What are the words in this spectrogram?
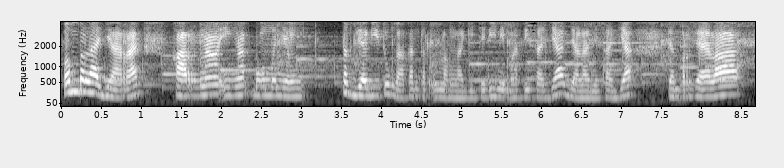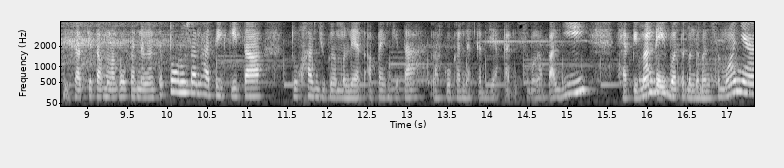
pembelajaran karena ingat momen yang terjadi itu nggak akan terulang lagi. Jadi nikmati saja, jalani saja, dan percayalah di saat kita melakukan dengan ketulusan hati kita, Tuhan juga melihat apa yang kita lakukan dan kerjakan. Semangat pagi, happy Monday buat teman-teman semuanya.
